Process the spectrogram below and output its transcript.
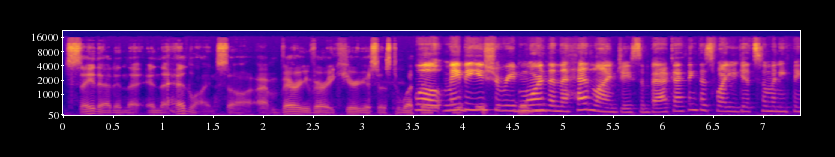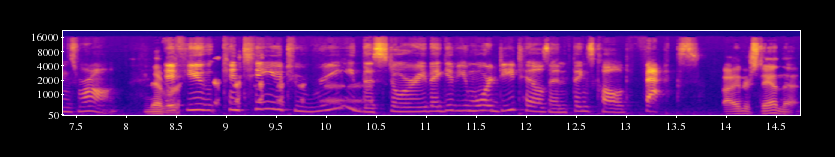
say that in the in the headline. So I'm very very curious as to what. Well, they're- maybe you should read more than the headline, Jason Beck. I think that's why you get so many things wrong. Never. If you continue to read the story, they give you more details and things called facts. I understand that.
